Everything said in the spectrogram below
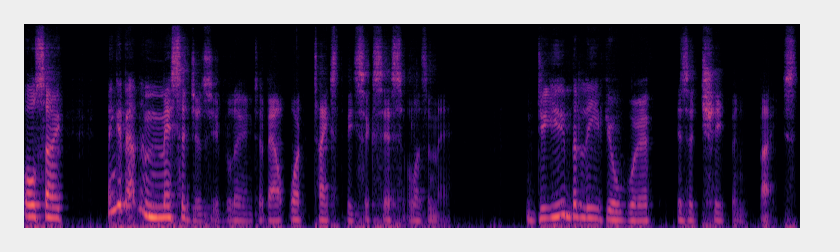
Also, think about the messages you've learned about what it takes to be successful as a man. Do you believe your worth is achievement based?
